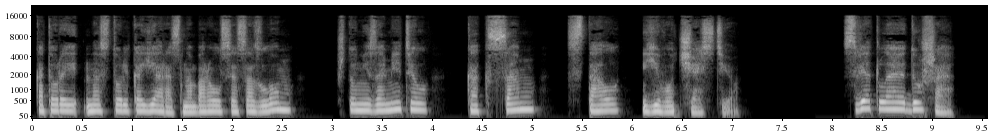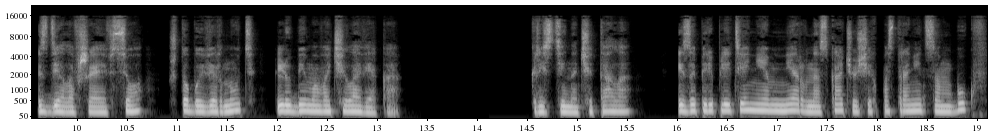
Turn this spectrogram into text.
который настолько яростно боролся со злом, что не заметил, как сам стал его частью. Светлая душа, сделавшая все, чтобы вернуть любимого человека. Кристина читала, и за переплетением нервно скачущих по страницам букв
